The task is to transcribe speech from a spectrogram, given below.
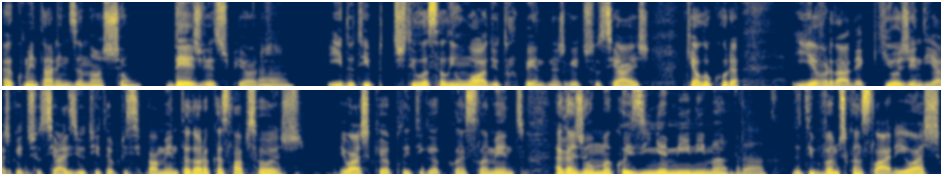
a comentarem-nos a nós são 10 vezes piores. Uhum. E do tipo, destila-se ali um ódio de repente nas redes sociais, que é loucura. E a verdade é que hoje em dia as redes sociais e o Twitter principalmente adoram cancelar pessoas. Eu acho que a política de cancelamento arranjam uma coisinha mínima Verdade. de tipo, vamos cancelar. E eu acho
